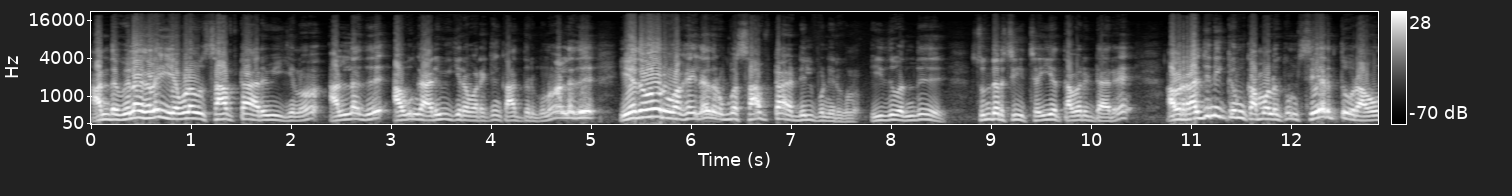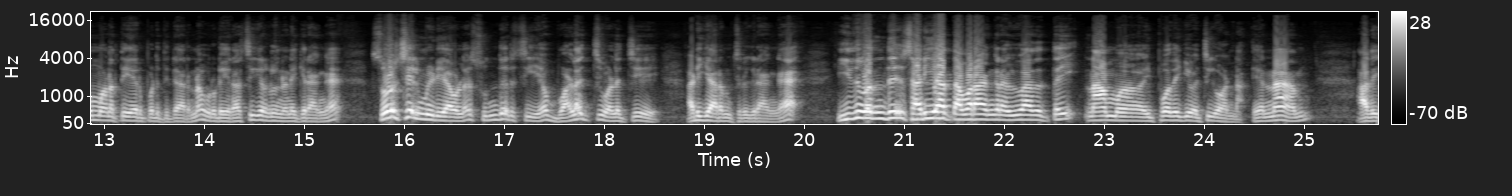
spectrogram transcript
அந்த விலகலை எவ்வளவு சாஃப்டாக அறிவிக்கணும் அல்லது அவங்க அறிவிக்கிற வரைக்கும் காத்திருக்கணும் அல்லது ஏதோ ஒரு வகையில் அதை ரொம்ப சாஃப்டாக டீல் பண்ணியிருக்கணும் இது வந்து சுந்தர்சி செய்ய தவறிட்டார். அவர் ரஜினிக்கும் கமலுக்கும் சேர்த்து ஒரு அவமானத்தை ஏற்படுத்திட்டாருன்னு அவருடைய ரசிகர்கள் நினைக்கிறாங்க. சோஷியல் மீடியாவில் சுந்தர்சியை வளைச்சி வளைச்சி அடிக்க ஆரம்பிச்சிருக்கிறாங்க. இது வந்து சரியாக தவறாங்கிற விவாதத்தை நாம் இப்போதைக்கு வச்சுக்க வேண்டாம். ஏன்னா அதை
